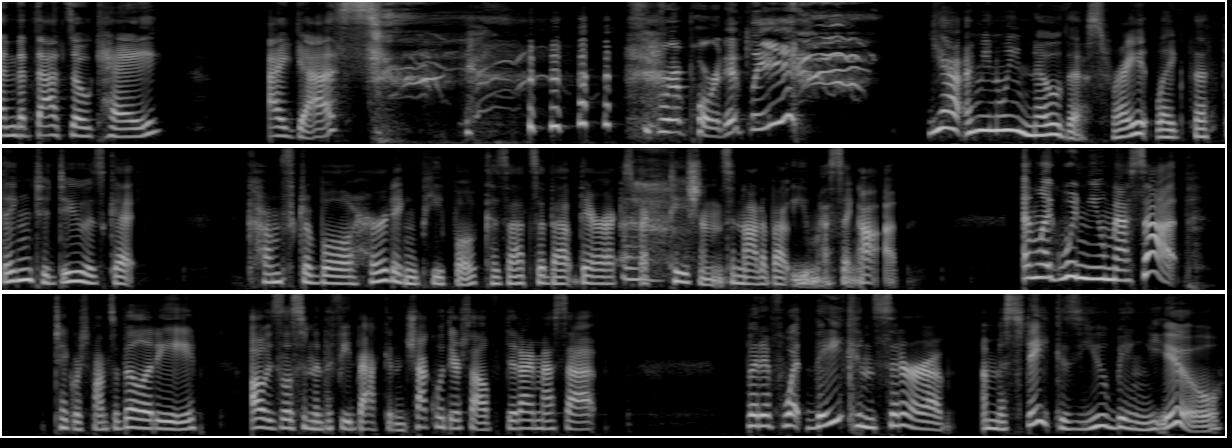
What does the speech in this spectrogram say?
and that that's okay, I guess. Reportedly. Yeah, I mean, we know this, right? Like the thing to do is get comfortable hurting people because that's about their expectations and not about you messing up. And like when you mess up, take responsibility, always listen to the feedback and check with yourself did I mess up? But if what they consider a, a mistake is you being you,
